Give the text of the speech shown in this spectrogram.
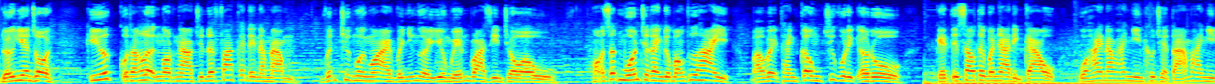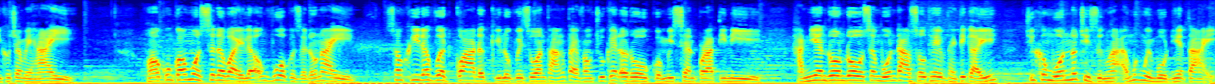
Đương nhiên rồi, ký ức của thắng lợi ngọt ngào trên đất Pháp cách đây 5 năm vẫn chưa ngôi ngoài với những người yêu mến Brazil châu Âu. Họ rất muốn trở thành đội bóng thứ hai bảo vệ thành công chức vô địch Euro kể từ sau Tây Ban Nha đỉnh cao của hai năm 2008 và 2012. Họ cũng có một CR7 là ông vua của giải đấu này. Sau khi đã vượt qua được kỷ lục về số ăn thắng tại vòng chung kết Euro của Michel Platini, hẳn nhiên Ronaldo sẽ muốn đào sâu thêm thành tích ấy, chứ không muốn nó chỉ dừng lại ở mức 11 hiện tại.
